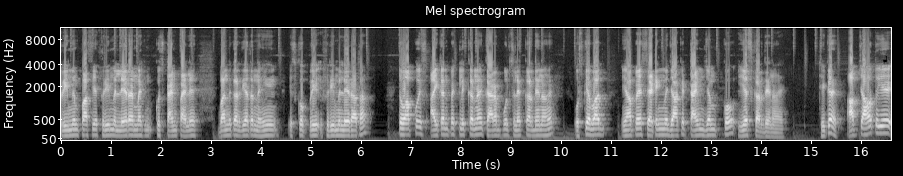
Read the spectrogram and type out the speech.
प्रीमियम पास ये फ्री में ले रहा है। मैं कुछ टाइम पहले बंद कर दिया था, नहीं इसको फ्री में ले रहा था। तो आपको इस आइकन पे क्लिक करना है, कैरम पुल सेलेक्ट कर देना है। उसके बाद यहाँ पे सेटिंग में जाके टाइम जंप को यस कर देना है। ठीक है? आप चाहो तो ये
